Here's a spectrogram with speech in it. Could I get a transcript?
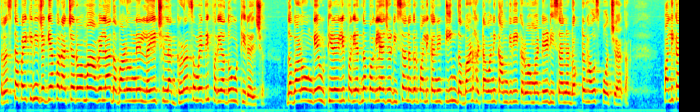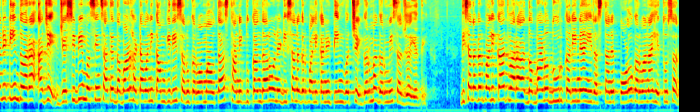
રસ્તા પૈકીની જગ્યા પર આચરવામાં આવેલા દબાણોને લઈ છેલ્લા ઘણા સમયથી ફરિયાદો ઉઠી રહી છે. દબાણો અંગે ઉઠી રહેલી ફરિયાદના પગલે આજે ડીસા નગરપાલિકાની ટીમ દબાણ હટાવવાની કામગીરી કરવા માટે ડીસાના ડોક્ટર હાઉસ પહોંચ્યા હતા. પાલિકાની ટીમ દ્વારા આજે જેસીબી મશીન સાથે દબાણ હટાવવાની કામગીરી શરૂ કરવામાં આવતા સ્થાનિક દુકાનદારો અને ડીસા નગરપાલિકાની ટીમ વચ્ચે ગરમાગરમી સર્જાઈ હતી. ડીસા નગરપાલિકા દ્વારા આ દબાણો દૂર કરીને અહીં રસ્તાને પહોળો કરવાના હેતુસર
